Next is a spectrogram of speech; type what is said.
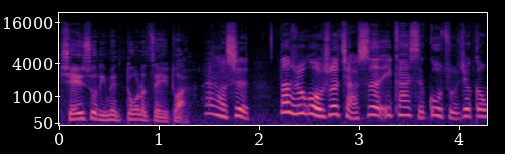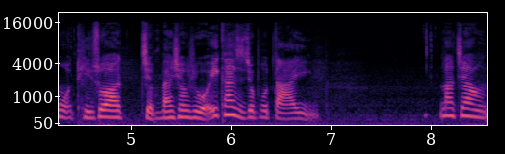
协议书里面多了这一段。哎，老师，那如果说假设一开始雇主就跟我提说要减班休息，我一开始就不答应，那这样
